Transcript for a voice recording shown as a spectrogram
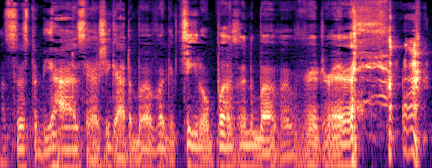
My sister be high as hell. She got the motherfucking Cheeto bus in the motherfucking refrigerator.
